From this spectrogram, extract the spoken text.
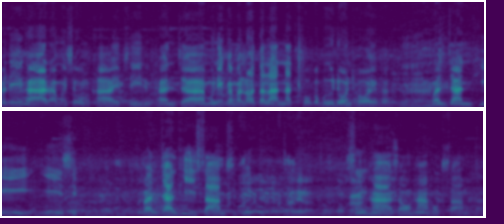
วัสดีค่ะท่านผู้ชมขายสีทุกท่านจ้าวันนี้ก็มารอตลาดนัดโคกระบือโดนทอยค่ะ วันจันทร์ที่ 20 วันจันทร์ที่ 31 สิงหา 2563 ค่ะ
